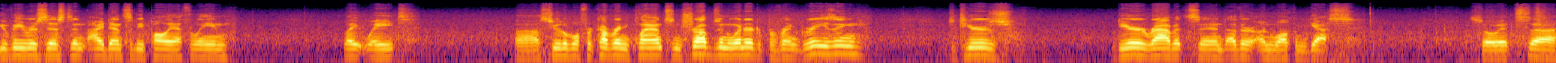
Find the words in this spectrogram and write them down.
UV resistant, high density polyethylene, lightweight, uh, suitable for covering plants and shrubs in winter to prevent grazing, deters deer, rabbits, and other unwelcome guests. So it's, uh,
